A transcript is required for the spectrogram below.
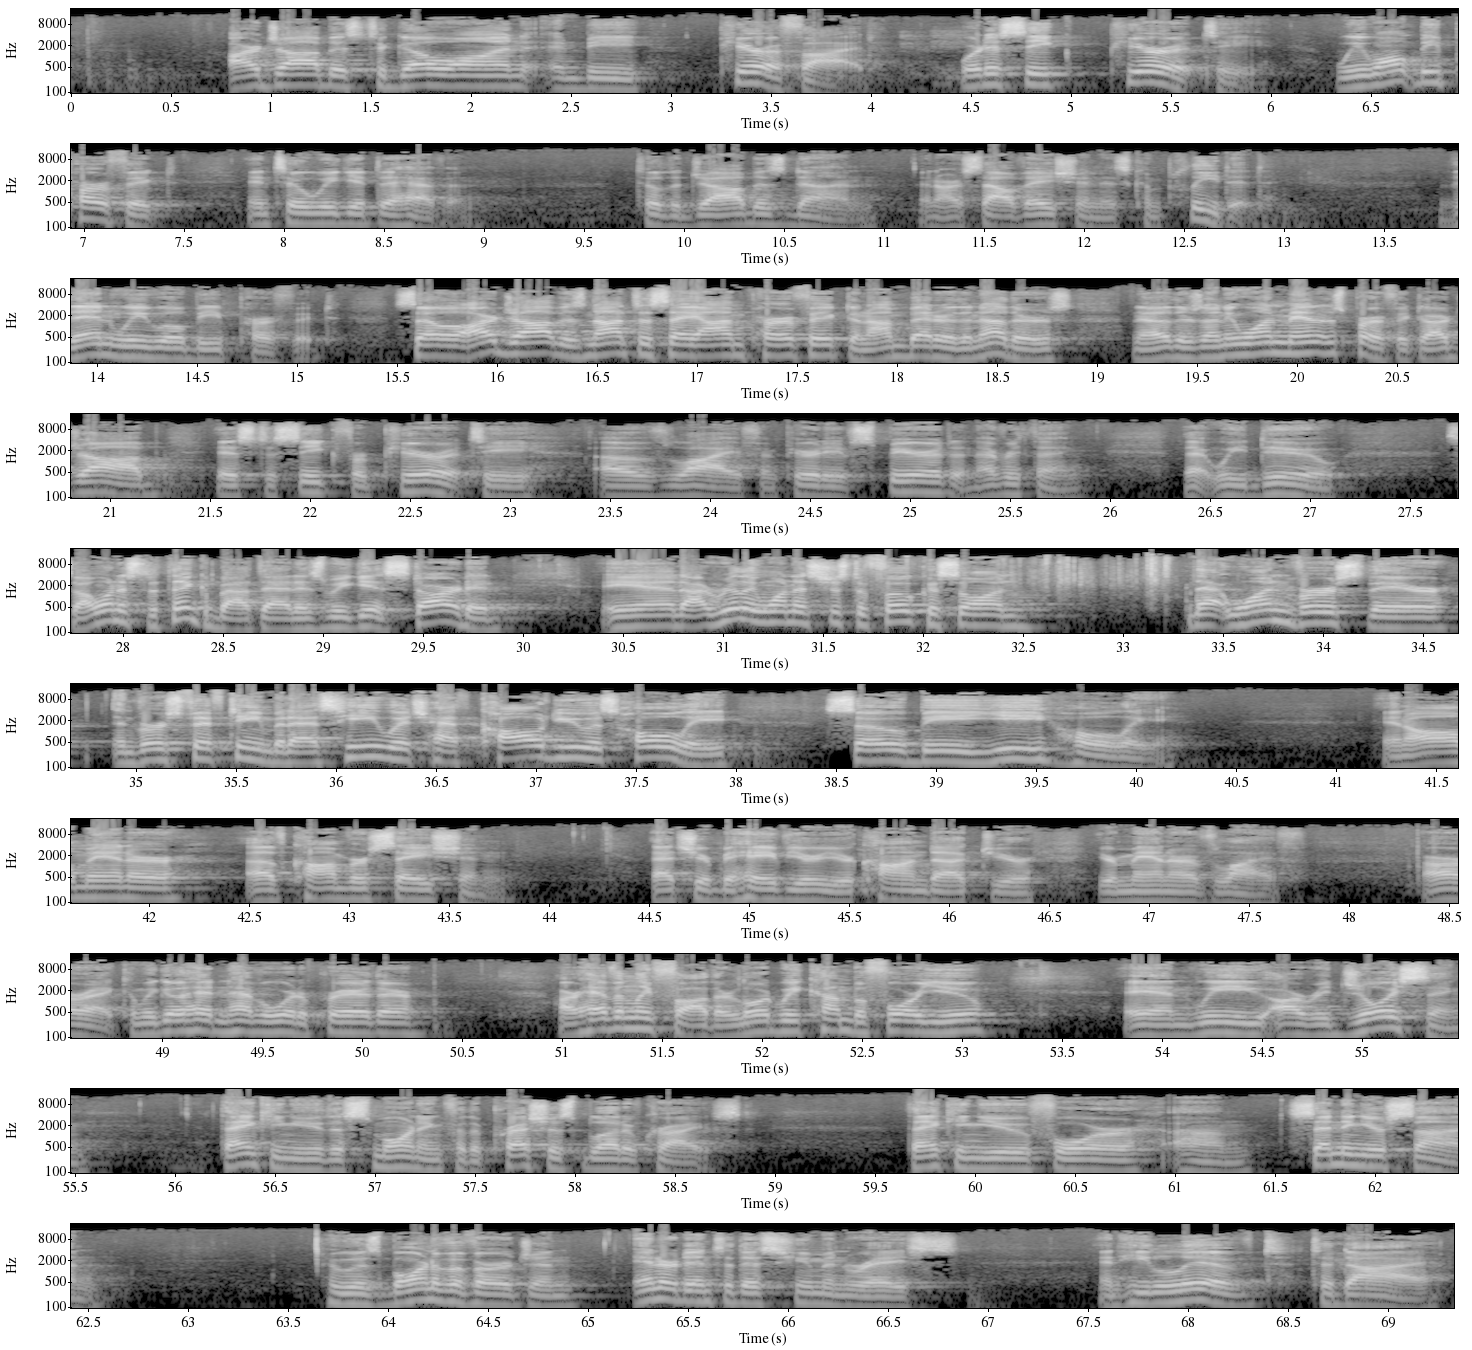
Our job is to go on and be purified. We're to seek purity. We won't be perfect until we get to heaven, till the job is done and our salvation is completed then we will be perfect. So our job is not to say I'm perfect and I'm better than others. No, there's only one man that's perfect. Our job is to seek for purity of life and purity of spirit and everything that we do. So I want us to think about that as we get started. And I really want us just to focus on that one verse there in verse 15. But as he which hath called you is holy, so be ye holy in all manner of conversation. That's your behavior, your conduct, your, your manner of life. All right, can we go ahead and have a word of prayer there? Our Heavenly Father, Lord, we come before you and we are rejoicing, thanking you this morning for the precious blood of Christ. Thanking you for um, sending your Son, who was born of a virgin, entered into this human race, and he lived to die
